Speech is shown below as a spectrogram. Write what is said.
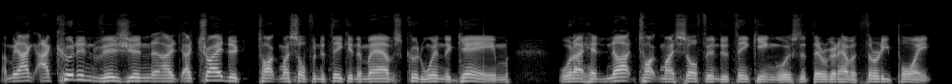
I mean, I, I could envision. I, I tried to talk myself into thinking the Mavs could win the game. What I had not talked myself into thinking was that they were going to have a 30 point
